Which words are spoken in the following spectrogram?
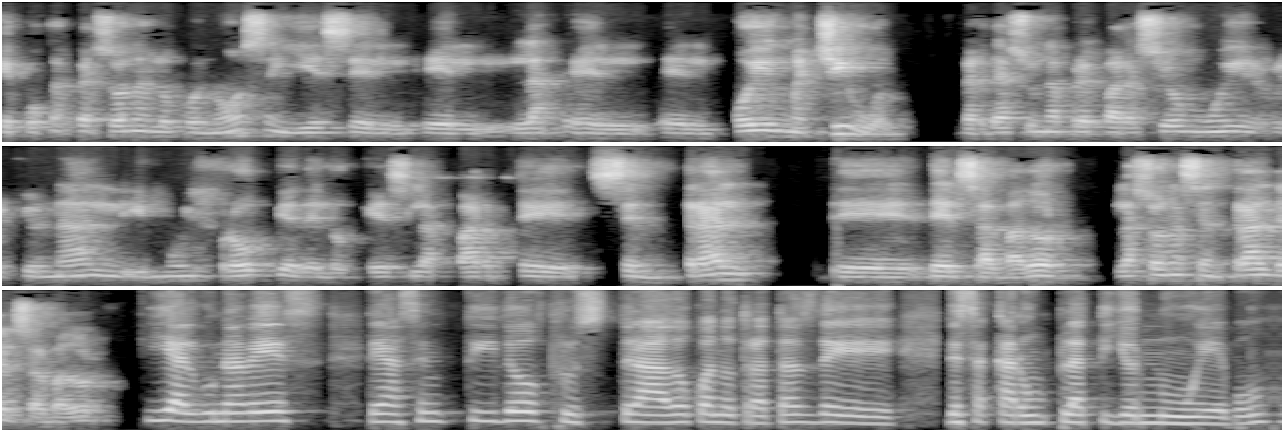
que pocas personas lo conocen y es el, el, el, el pollo en ¿verdad? Es una preparación muy regional y muy propia de lo que es la parte central de, de, El Salvador, la zona central del Salvador. ¿Y alguna vez te has sentido frustrado cuando tratas de, de sacar un platillo nuevo?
